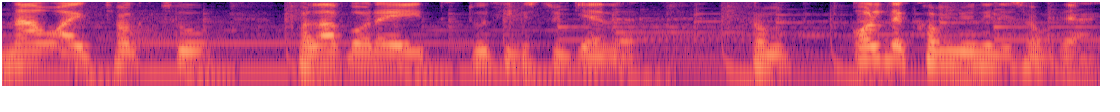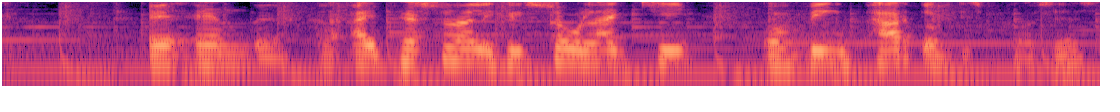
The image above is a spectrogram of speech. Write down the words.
now I talk to, collaborate, do things together from all the communities of the island and I personally feel so lucky of being part of this process.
